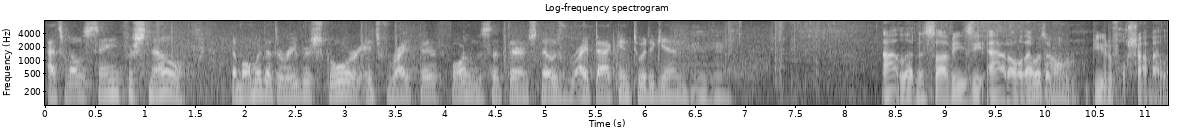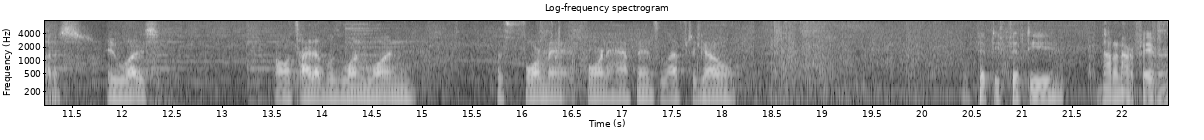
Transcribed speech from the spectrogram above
That's what I was saying for Snow. The moment that the Reivers score, it's right there for them to sit there and Snow's right back into it again. Mm. Not letting us off easy at all. That was a beautiful shot by Lettuce. It was. All tied up with 1 1 with four minute, four and a half minutes left to go. 50-50, not in our favor.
